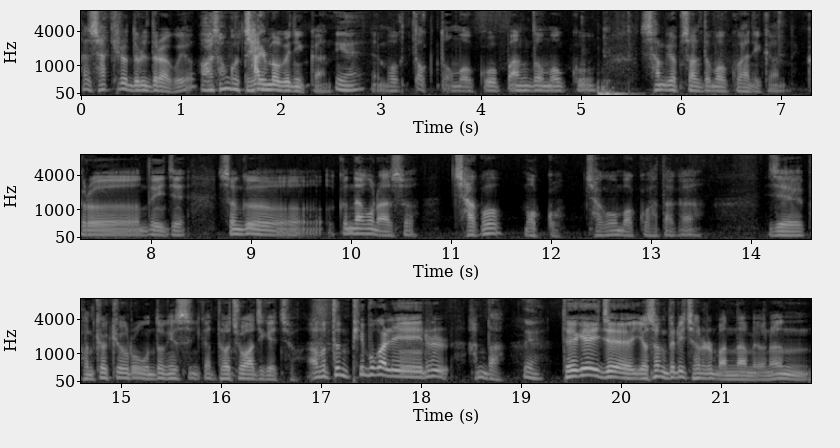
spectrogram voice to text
한 4kg 늘더라고요. 아, 선거 때? 잘 먹으니까. 예. 뭐 떡도 먹고 빵도 먹고 삼겹살도 먹고 하니까. 그런데 이제 선거 끝나고 나서 자고 먹고 자고 먹고 하다가 이제 본격적으로 운동했으니까 더 좋아지겠죠. 아무튼 피부 관리를 한다. 네. 되게 이제 여성들이 저를 만나면은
